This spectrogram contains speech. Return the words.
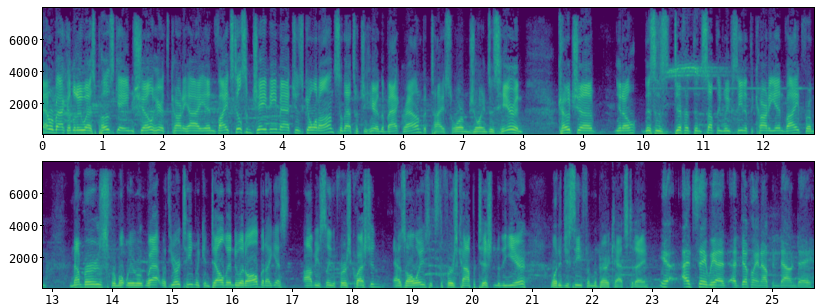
And we're back on the New West post-game show here at the Kearney High Invite. Still some JV matches going on, so that's what you hear in the background. But Ty Swarm joins us here. And, Coach, uh, you know, this is different than something we've seen at the Kearney Invite from numbers, from what we were at with your team. We can delve into it all, but I guess obviously the first question, as always, it's the first competition of the year. What did you see from the Bearcats today? Yeah, I'd say we had a, definitely an up and down day.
